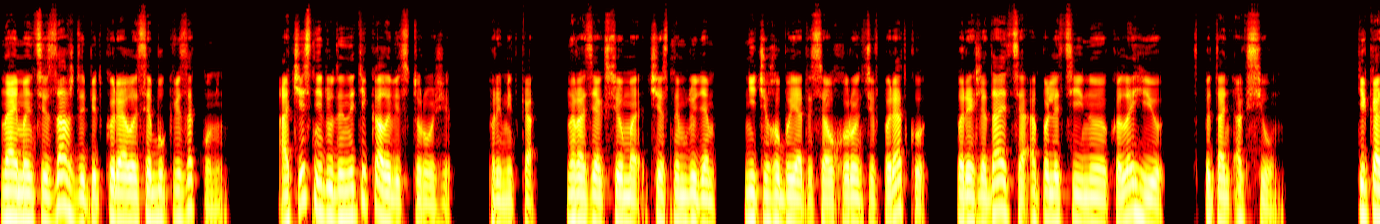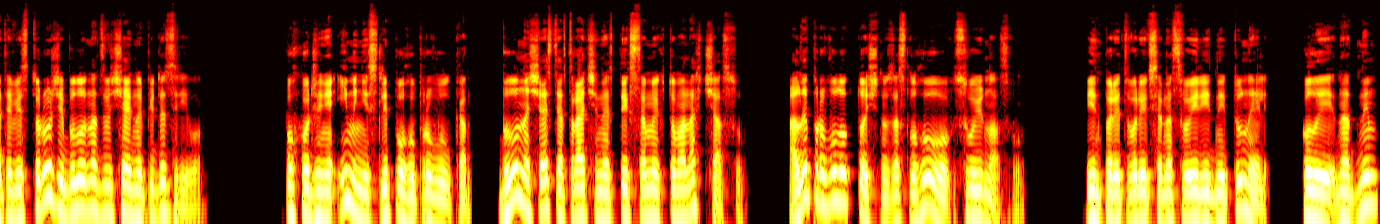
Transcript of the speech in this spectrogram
Найманці завжди підкорялися букві закону. А чесні люди не тікали від сторожі. Примітка. Наразі аксіома чесним людям нічого боятися охоронців порядку переглядається апеляційною колегією з питань аксіом. Тікати від сторожі було надзвичайно підозріло. Походження імені сліпого провулка було, на щастя, втрачене в тих самих туманах часу, але провулок точно заслуговував свою назву. Він перетворився на своєрідний тунель, коли над ним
